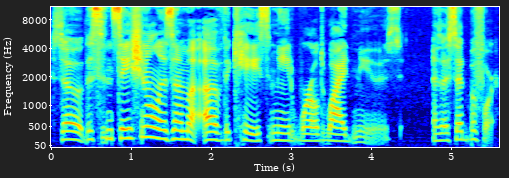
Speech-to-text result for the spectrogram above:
So, the sensationalism of the case made worldwide news. As I said before,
